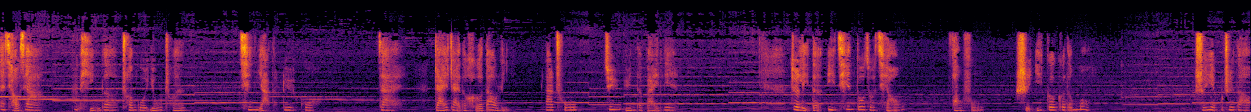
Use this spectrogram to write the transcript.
在桥下不停的穿过游船，清雅的掠过，在窄窄的河道里拉出。均匀的白练，这里的一千多座桥，仿佛是一个个的梦。谁也不知道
